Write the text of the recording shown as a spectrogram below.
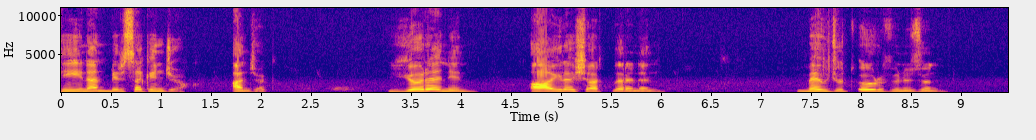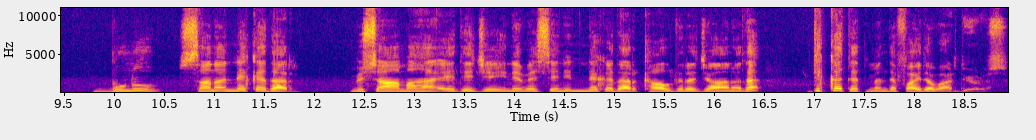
dinen bir sakınca yok. Ancak yörenin aile şartlarının mevcut örfünüzün bunu sana ne kadar müsamaha edeceğini ve senin ne kadar kaldıracağına da dikkat etmende fayda var diyoruz.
